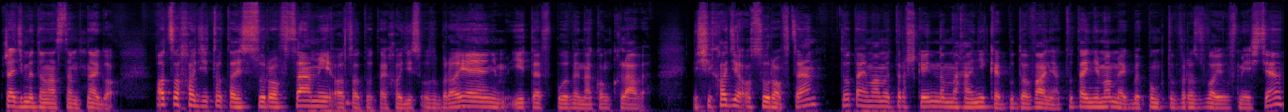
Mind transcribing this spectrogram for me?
Przejdźmy do następnego. O co chodzi tutaj z surowcami, o co tutaj chodzi z uzbrojeniem i te wpływy na konklawę. Jeśli chodzi o surowce, tutaj mamy troszkę inną mechanikę budowania. Tutaj nie mamy jakby punktów rozwoju w mieście,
